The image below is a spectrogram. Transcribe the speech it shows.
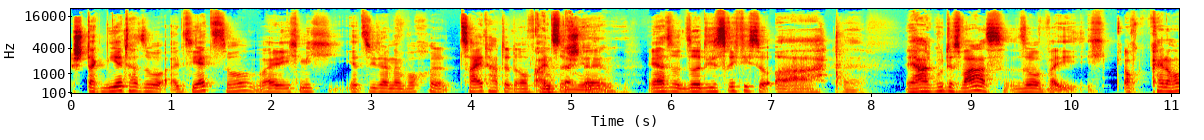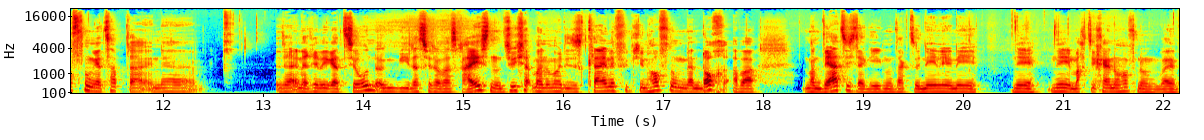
stagnierter so als jetzt so, weil ich mich jetzt wieder eine Woche Zeit hatte, darauf einzustellen. Ja, so, so dieses richtig so, ah, ja gut, das war's. So, weil ich auch keine Hoffnung jetzt habe da in der, in der, in der Relegation irgendwie, dass wir da was reißen. Natürlich hat man immer dieses kleine Fügchen Hoffnung dann doch, aber man wehrt sich dagegen und sagt so, nee, nee, nee, nee, nee, mach dir keine Hoffnung, weil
